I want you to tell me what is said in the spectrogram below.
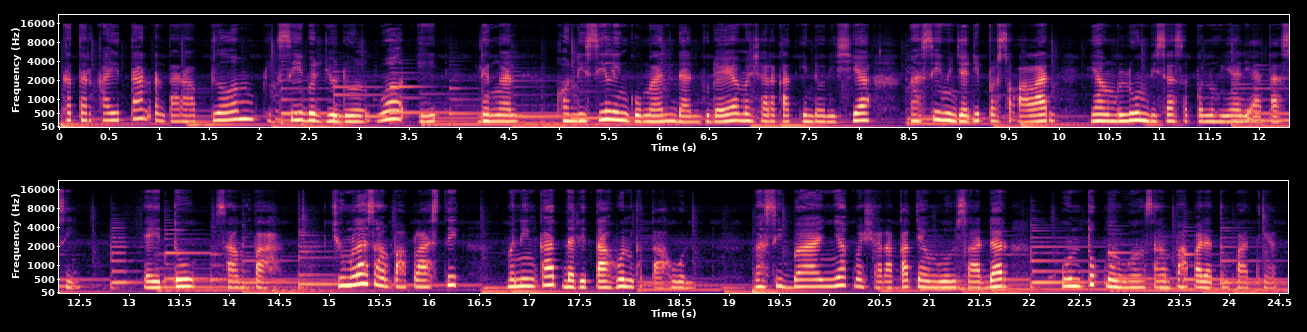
Keterkaitan antara fiksi berjudul Wall-E dengan kondisi lingkungan dan budaya masyarakat Indonesia masih menjadi persoalan yang belum bisa sepenuhnya diatasi, yaitu sampah. Jumlah sampah plastik meningkat dari tahun ke tahun. Masih banyak masyarakat yang belum sadar untuk membuang sampah pada tempatnya.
